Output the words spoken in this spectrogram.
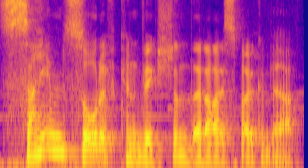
same sort of conviction that I spoke about.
